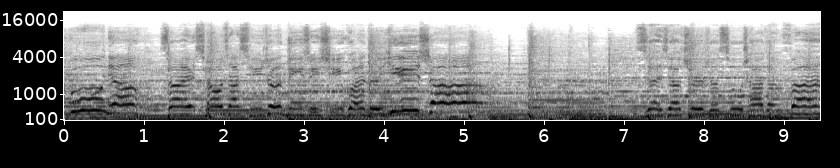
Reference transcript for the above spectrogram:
姑娘在桥下洗着你最喜欢的衣裳。在家吃着粗茶淡饭，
